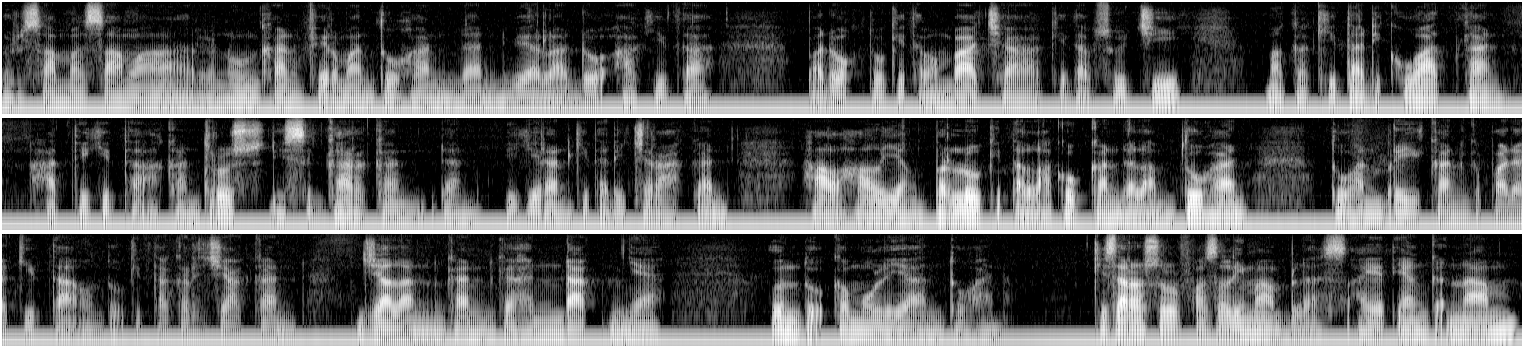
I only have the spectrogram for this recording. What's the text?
bersama-sama renungkan firman Tuhan dan biarlah doa kita pada waktu kita membaca kitab suci maka kita dikuatkan hati kita akan terus disegarkan dan pikiran kita dicerahkan. Hal-hal yang perlu kita lakukan dalam Tuhan Tuhan berikan kepada kita untuk kita kerjakan jalankan kehendaknya untuk kemuliaan Tuhan. Kisah Rasul pasal 15 ayat yang ke-6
